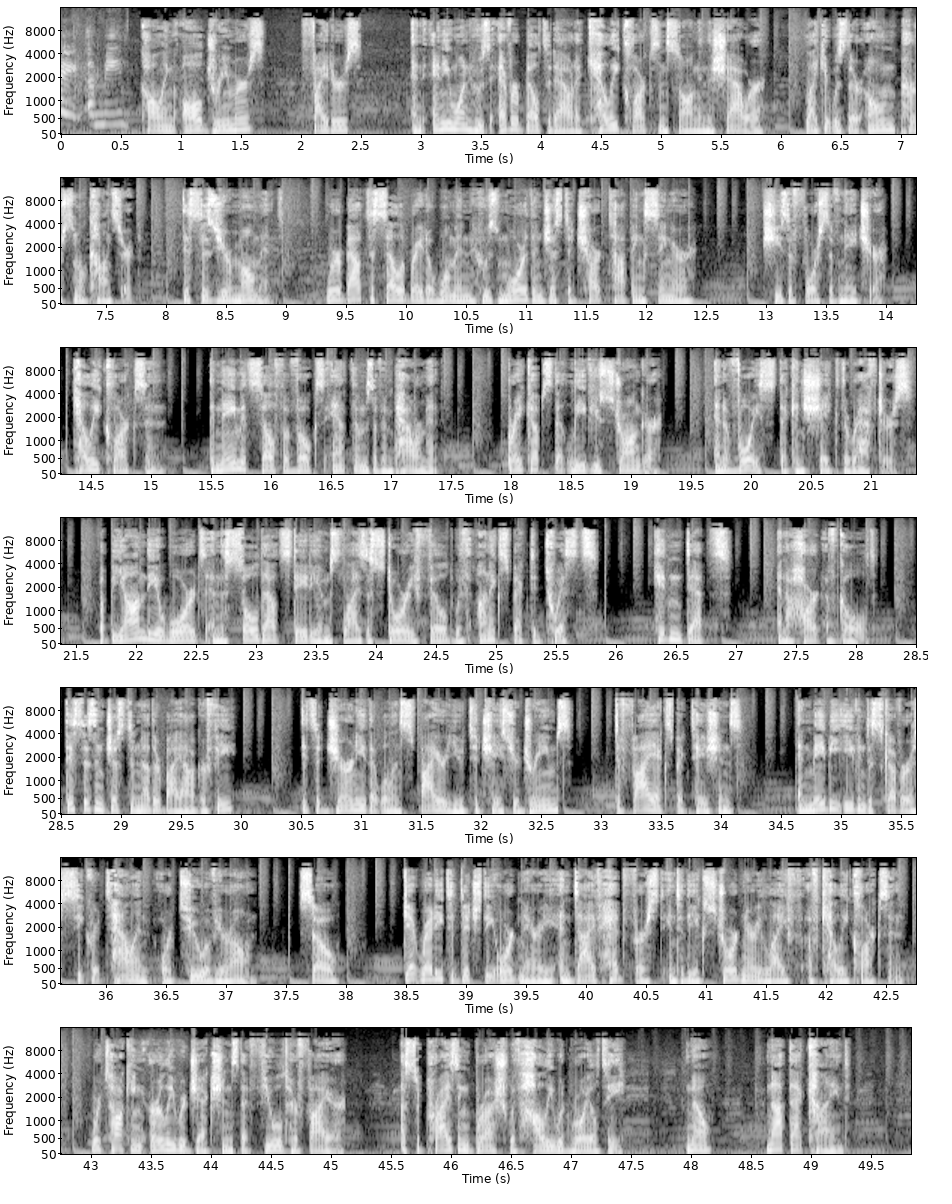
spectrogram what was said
boy, amazing. calling all dreamers, fighters, and anyone who's ever belted out a Kelly Clarkson song in the shower like it was their own personal concert. This is your moment. We're about to celebrate a woman who's more than just a chart-topping singer. She's a force of nature. Kelly Clarkson. The name itself evokes anthems of empowerment, breakups that leave you stronger, and a voice that can shake the rafters. But beyond the awards and the sold-out stadiums lies a story filled with unexpected twists, hidden depths, and a heart of gold. This isn't just another biography. It's a journey that will inspire you to chase your dreams, defy expectations, and maybe even discover a secret talent or two of your own. So, get ready to ditch the ordinary and dive headfirst into the extraordinary life of Kelly Clarkson. We're talking early rejections that fueled her fire, a surprising brush with Hollywood royalty. No, not that kind.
